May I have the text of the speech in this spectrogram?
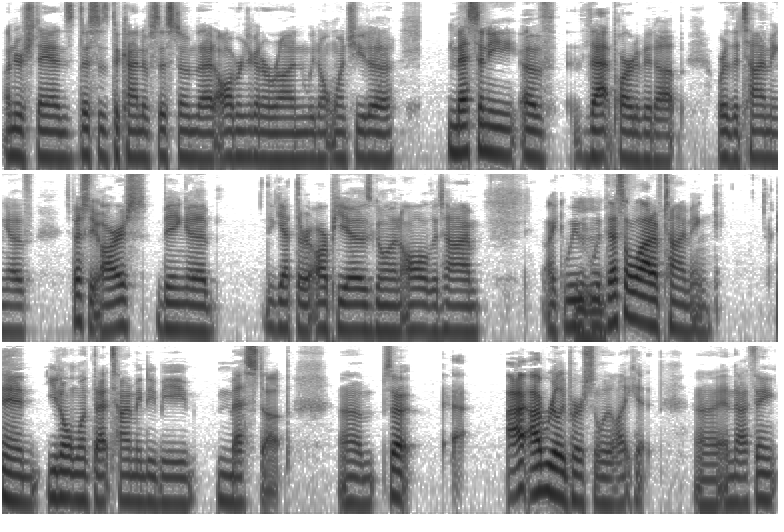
understands this is the kind of system that Auburn's going to run, we don't want you to mess any of that part of it up, or the timing of, especially ours being a, you get their RPOs going all the time. Like we, Mhm. that's a lot of timing, and you don't want that timing to be messed up. Um, so, I, I really personally like it, uh, and I think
